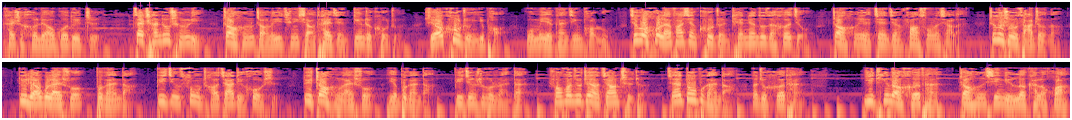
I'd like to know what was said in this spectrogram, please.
开始和辽国对峙。在澶州城里，赵恒找了一群小太监盯着寇准，只要寇准一跑，我们也赶紧跑路。结果后来发现寇准天天都在喝酒，赵恒也渐渐放松了下来。这个时候咋整呢？对辽国来说不敢打，毕竟宋朝家底厚实；对赵恒来说也不敢打，毕竟是个软蛋。双方就这样僵持着，既然都不敢打，那就和谈。一听到和谈，赵恒心里乐开了花，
